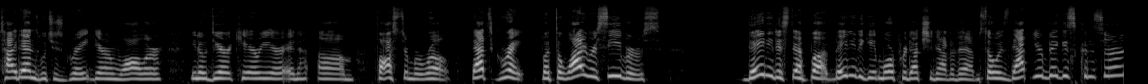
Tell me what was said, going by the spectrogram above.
tight ends, which is great. Darren Waller, you know, Derek Carrier, and um, Foster Moreau. That's great. But the wide receivers, they need to step up. They need to get more production out of them. So is that your biggest concern?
